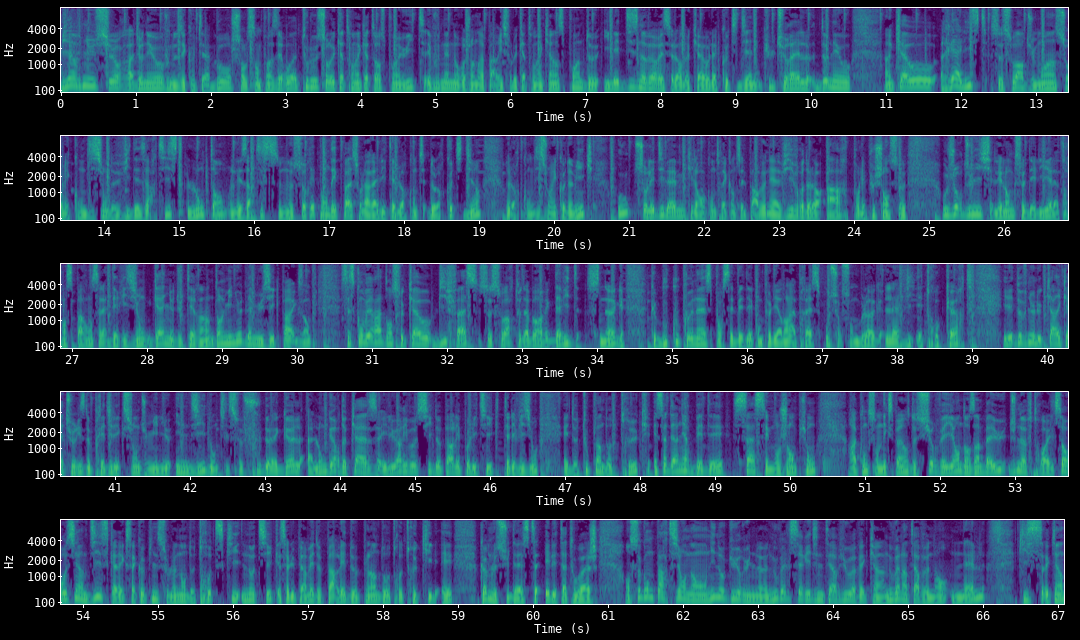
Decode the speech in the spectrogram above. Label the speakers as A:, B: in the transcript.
A: Bienvenue sur Radio Néo, vous nous écoutez à Bourges sur le 100.0, à Toulouse sur le 94.8 et vous venez nous rejoindre à Paris sur le 95.2. Il est 19h et c'est l'heure de chaos, la quotidienne culturelle de Néo. Un chaos réaliste ce soir, du moins sur les conditions de vie des artistes. Longtemps, les artistes ne se répandaient pas sur la réalité de leur, de quotidien, de leurs conditions économiques ou sur les dilemmes qu'ils rencontraient quand ils parvenaient à vivre de leur art pour les plus chanceux. Aujourd'hui, les langues se délient et la transparence et la dérision gagnent du terrain dans le milieu de la musique exemple. C'est ce qu'on verra dans ce chaos biface ce soir, tout d'abord avec David Snug, que beaucoup connaissent pour ses BD qu'on peut lire dans la presse ou sur son blog La vie est trop Kurt. Il est devenu le caricaturiste de prédilection du milieu indie dont il se fout de la gueule à longueur de case. Il lui arrive aussi de parler politique, télévision et de tout plein d'autres trucs. Et sa dernière BD, ça c'est mon champion, raconte son expérience de surveillant dans un bahut du 9-3. Il sort aussi un disque avec sa copine sous le nom de Trotsky Nautique et ça lui permet de parler de plein d'autres trucs qu'il est, comme le Et les tatouages. En seconde partie, on en inaugure une nouvelle série d'interviews avec un nouvel intervenant, Nel, qui, qui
